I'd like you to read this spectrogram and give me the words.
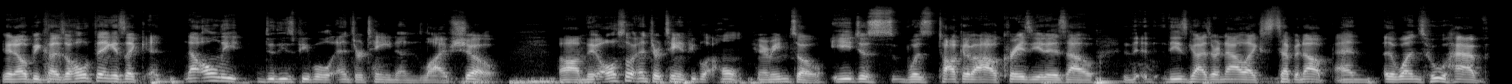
You know, because the whole thing is like, not only do these people entertain on live show, um, they also entertain people at home. You know what I mean? So he just was talking about how crazy it is, how th- these guys are now like stepping up, and the ones who have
